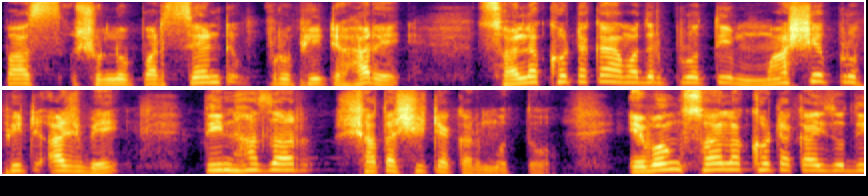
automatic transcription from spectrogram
পাঁচ শূন্য পারসেন্ট প্রফিট হারে ছয় লক্ষ টাকা আমাদের প্রতি মাসে প্রফিট আসবে তিন হাজার সাতাশি টাকার মতো। এবং ছয় লক্ষ টাকায় যদি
